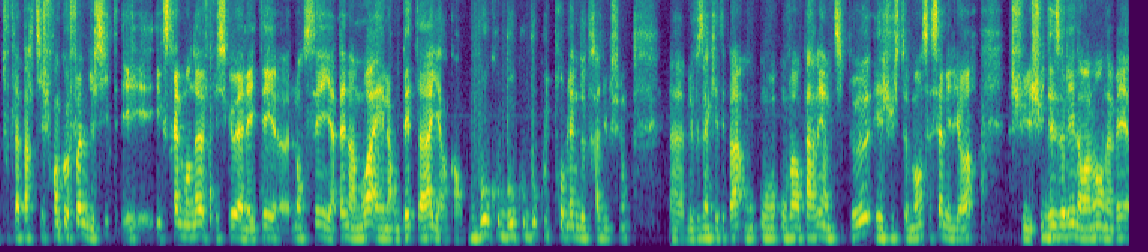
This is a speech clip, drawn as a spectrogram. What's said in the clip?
toute la partie francophone du site est extrêmement neuve puisqu'elle a été lancée il y a à peine un mois et elle est en bêta. Il y a encore beaucoup, beaucoup, beaucoup de problèmes de traduction. Euh, mais vous inquiétez pas, on, va en parler un petit peu et justement, ça s'améliore. Je suis, désolé, normalement, on avait, euh,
